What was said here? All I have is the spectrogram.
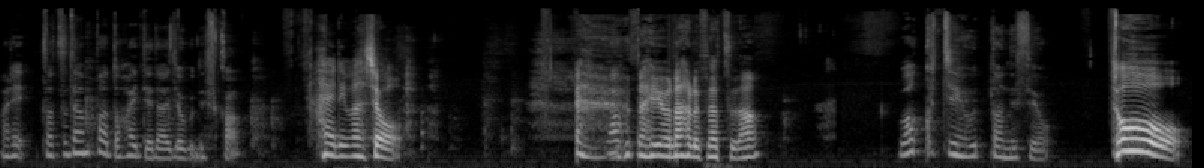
あれ、雑談パート入って大丈夫ですか？入りましょわう。内容のある雑談？ワクチン打ったんですよ。そ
